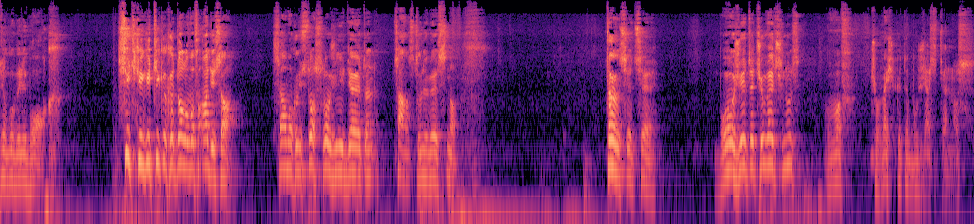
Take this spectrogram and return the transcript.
загубили Бог. Всички ги тикаха долу в Адиса. Само Христос сложи идеята Царство Небесно. Търсят се Божията човечност в човешката божественост.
